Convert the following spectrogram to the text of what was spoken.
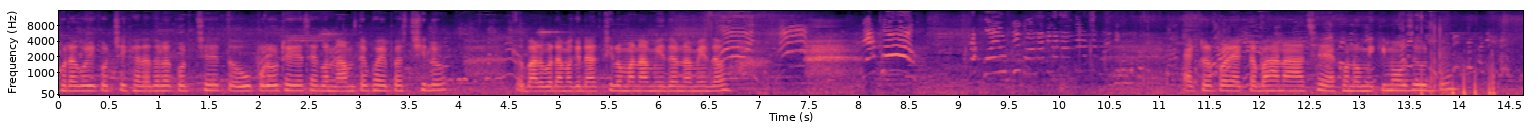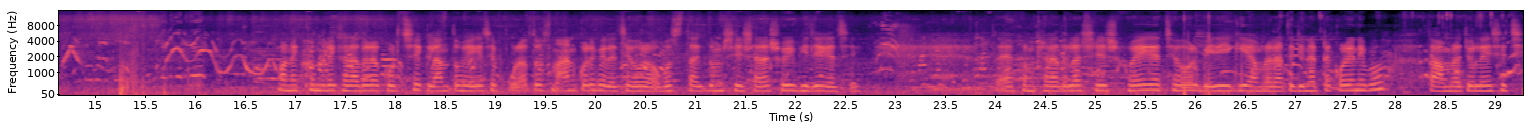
ঘোরাঘুরি করছে, খেলাধুলা করছে। তো উপরে উঠে গেছে, এখন নামতে ভয় পাচ্ছিল। তো বারবার আমাকে ডাকছিল, মা, নামিয়ে দাও নামিয়ে দাও। একটার পর একটা বাহানা আছে, এখন ও মিকি মাউসে উঠবে। অনেকক্ষণ ধরে খেলাধুলা করছে, ক্লান্ত হয়ে গেছে, পোড়া তো স্নান করে ফেলেছে, ওর অবস্থা একদম সে সারাসরি ভিজে গেছে। তো এখন খেলাধুলা শেষ হয়ে গেছে ওর, বেরিয়ে গিয়ে আমরা রাতে ডিনারটা করে নেব। তো আমরা চলে এসেছি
